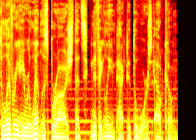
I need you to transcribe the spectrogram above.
delivering a relentless barrage that significantly impacted the war's outcome.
